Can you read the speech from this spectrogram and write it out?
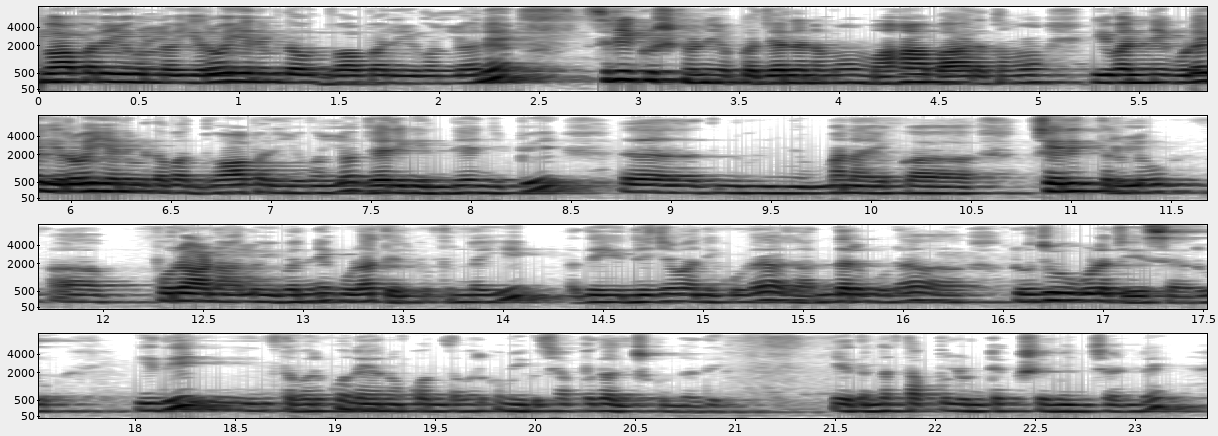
ద్వాపర యుగంలో ఇరవై ఎనిమిదవ ద్వాపర యుగంలోనే శ్రీకృష్ణుని యొక్క జననము మహాభారతము ఇవన్నీ కూడా ఇరవై ఎనిమిదవ ద్వాపర యుగంలో జరిగింది అని చెప్పి మన యొక్క చరిత్రలు పురాణాలు ఇవన్నీ కూడా తెలుపుతున్నాయి. అది నిజమని కూడా అందరూ కూడా రుజువు కూడా చేశారు. ఇది ఇంతవరకు నేను కొంతవరకు మీకు చెప్పదలుచుకున్నది. ఏదన్నా తప్పులుంటే క్షమించండి.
